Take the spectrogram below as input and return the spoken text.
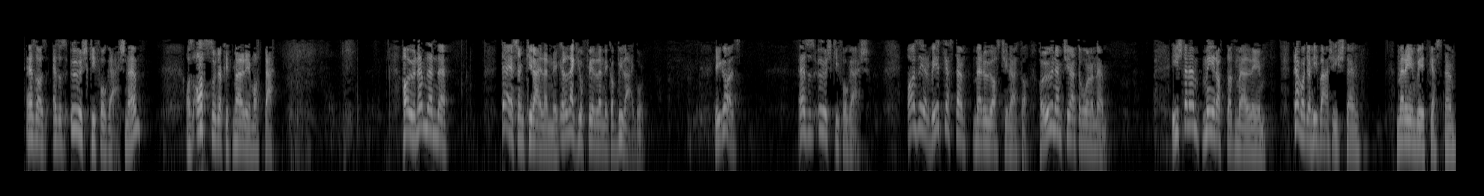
Ez az, ez az ős kifogás, nem? Az asszony, akit mellém adtál. Ha ő nem lenne, teljesen király lennék, a legjobb férj lennék a világon. Igaz? Ez az ős kifogás. Azért védkeztem, mert ő azt csinálta. Ha ő nem csinálta volna, nem. Istenem, miért adtad mellém? Te vagy a hibás Isten, mert én védkeztem.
